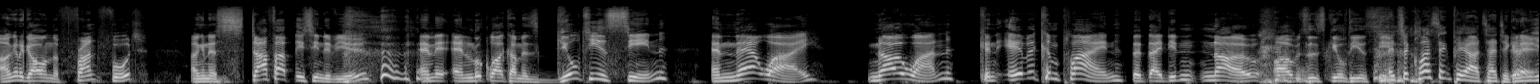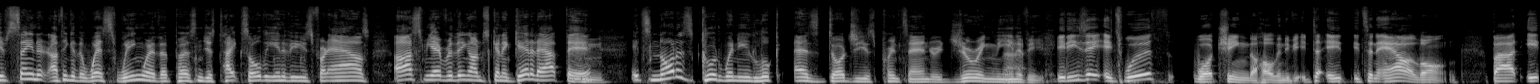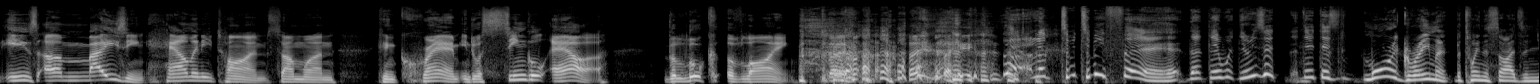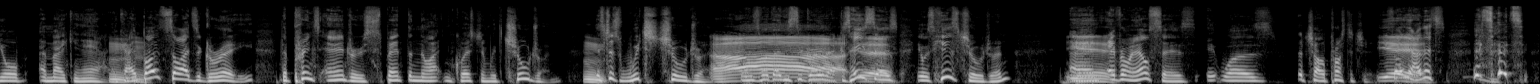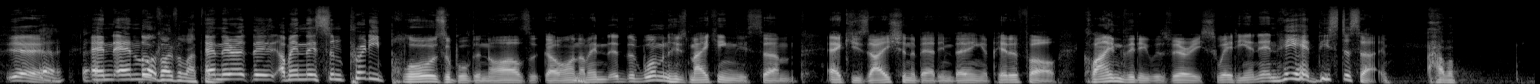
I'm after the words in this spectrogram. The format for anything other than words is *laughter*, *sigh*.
I'm going to go on the front foot. I'm going to stuff up this interview *laughs* and and look like I'm as guilty as sin, and that way, no one." Can ever complain that they didn't know I was as guilty as sin? It's a classic PR tactic. I mean, you've seen it, I think, in the West Wing, where the person just takes all the interviews for an hours, asks me everything, I'm just going to get it out there. Mm. It's not as good when you look as dodgy as Prince Andrew during the interview. It is. It's worth watching the whole interview. It, it, it's an hour long, but it is amazing how many times someone can cram into a single hour the look of lying. *laughs* Look, look, to, to be fair, that there there is a there, there's more agreement between the sides than you're making out. Okay, Mm-hmm. both sides agree that Prince Andrew spent the night in question with children. It's just which children is what they disagree about because he Mm. Ah, yeah. says it was his children, Yeah. and everyone else says it was a child prostitute. so, Yeah. yeah, that's *laughs* it's, it's, Yeah. and and Lot look, of overlap there. and there, are- there, I mean, there's some pretty plausible denials that go on. I mean, the- the woman who's making this um, accusation about him being a pedophile claimed that he was very sweaty, and, and he had this to say. have a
